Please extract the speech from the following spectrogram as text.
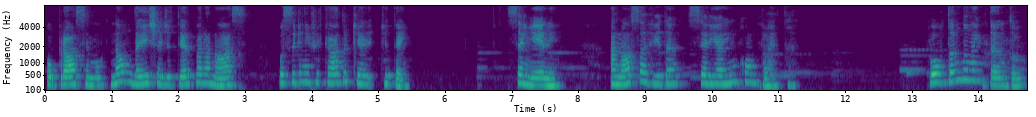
o próximo não deixa de ter para nós o significado que, que tem. Sem ele, a nossa vida seria incompleta. Voltando, no entanto,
